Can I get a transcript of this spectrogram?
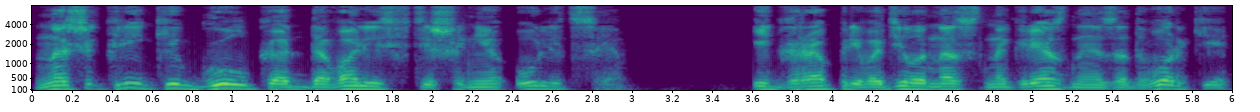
Наши крики гулко отдавались в тишине улицы. Игра приводила нас на грязные задворки,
